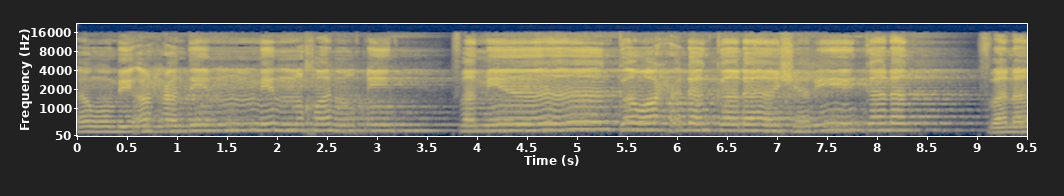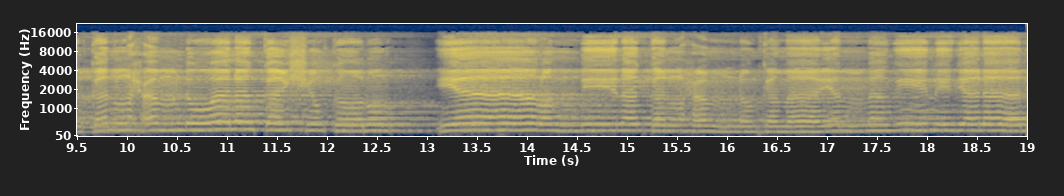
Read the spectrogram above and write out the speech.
أو بأحد من خلقك فمنك وحدك لا شريك لك فلك الحمد ولك الشكر. يا ربي لك الحمد كما ينبغي لجلال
